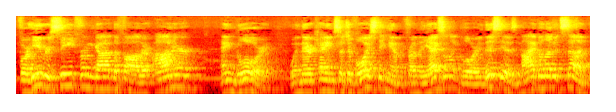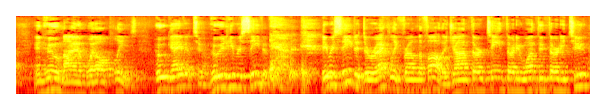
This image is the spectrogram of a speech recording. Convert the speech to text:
For he received from God the Father honor and glory when there came such a voice to him from the excellent glory This is my beloved Son, in whom I am well pleased. Who gave it to him? Who did he receive it from? He received it directly from the Father. John 13, 31 through 32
